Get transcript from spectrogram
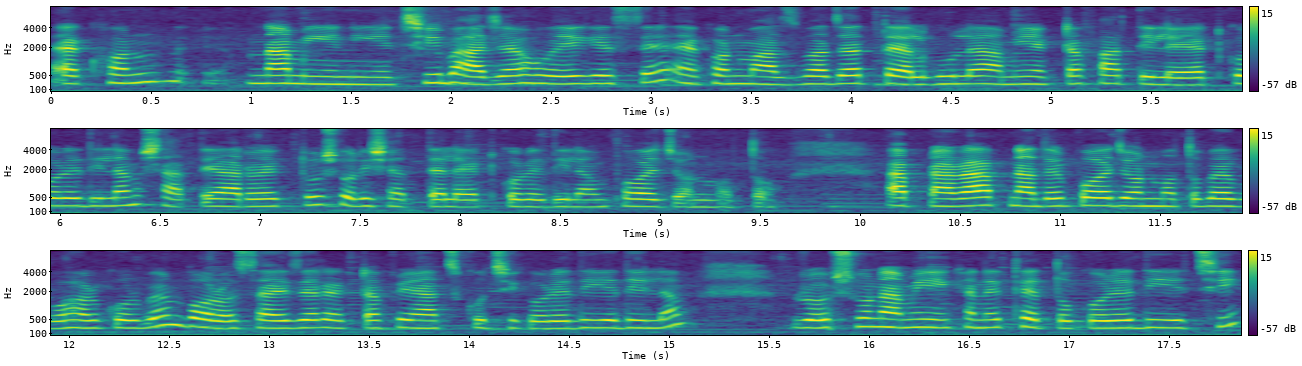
এখন নামিয়ে নিয়েছি, ভাজা হয়ে গেছে। এখন মাছ ভাজার তেলগুলো আমি একটা ফাতিলে অ্যাড করে দিলাম, সাথে আরও একটু সরিষার তেল অ্যাড করে দিলাম প্রয়োজন মতো। আপনারা আপনাদের প্রয়োজন মতো ব্যবহার করবেন, বড় সাইজের একটা পেঁয়াজ কুচি করে দিয়ে দিলাম। রসুন আমি এখানে থেতো করে দিয়েছি।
